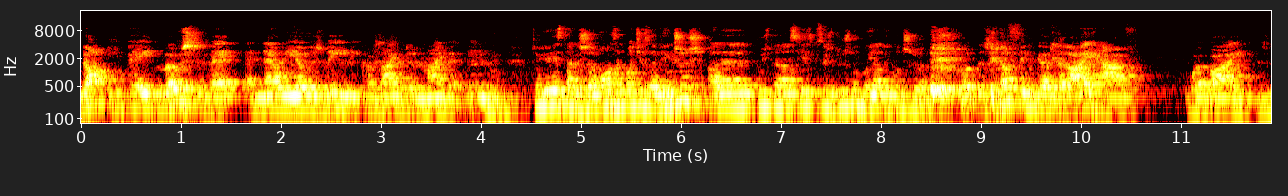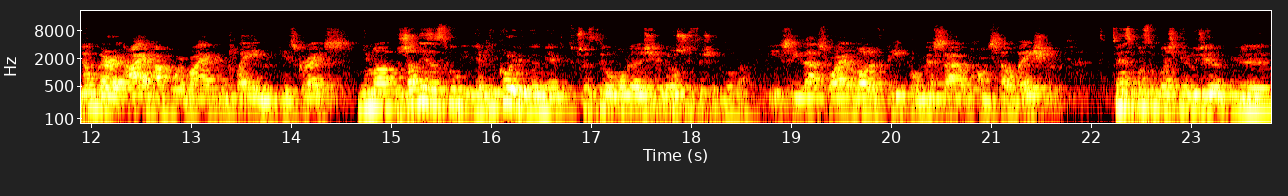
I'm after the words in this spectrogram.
Not he paid most of it and now he owes me because I've done my bit. To nie jest tak, że On zapłacił za większość, ale później teraz jest coś dłużny, bo ja dokończyłem. But there's nothing good that I have whereby, there's no merit I have whereby I can claim his grace. Nie ma żadnej zasługi, jakiejkolwiek we mnie, przez którą mogę się roszczyć coś od Boga. You see, that's why a lot of people miss out on salvation. W ten sposób właśnie ludzie y,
